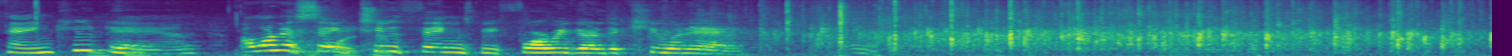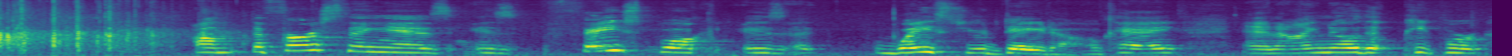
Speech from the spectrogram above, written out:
Thank you, Dan. I want to say Pleasure. two things before we go to the Q&A. Um, the first thing is, is Facebook is a, waste your data, okay? And I know that people are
